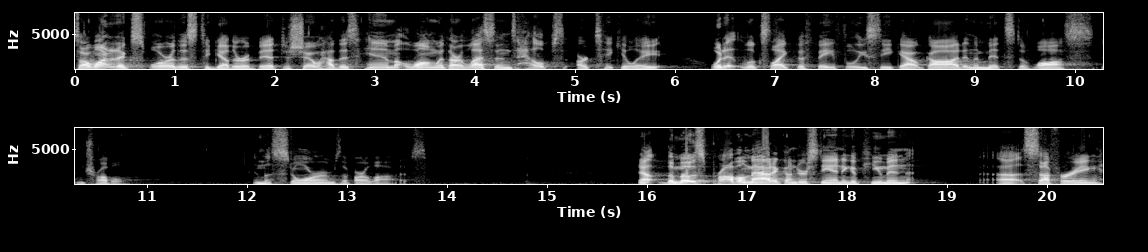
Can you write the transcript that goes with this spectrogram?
So I wanted to explore this together a bit to show how this hymn, along with our lessons, helps articulate what it looks like to faithfully seek out God in the midst of loss and trouble, in the storms of our lives. Now, the most problematic understanding of human uh, suffering,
